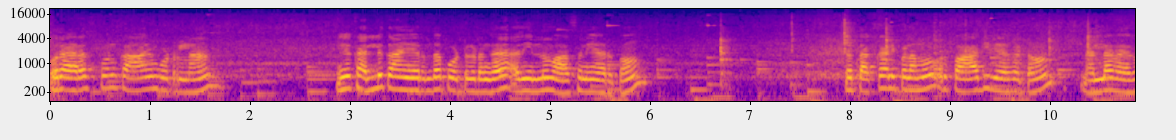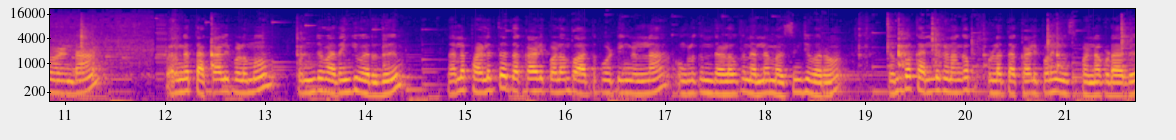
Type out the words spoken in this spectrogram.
ஒரு அரை ஸ்பூன் காயம் போட்டுடலாம். இங்கே கல் காயம் இருந்தால் போட்டுக்கிடுங்க. அது இன்னும் வாசனையாக இருக்கும். இப்போ தக்காளி பழமும் ஒரு பாதி வேகட்டும். நல்லா வேக வேண்டாம். பாருங்க தக்காளி பழமும் கொஞ்சம் வதங்கி வருது. நல்லா பழுத்த தக்காளி பழம் பார்த்து போட்டிங்கன்னா உங்களுக்கு இந்த அளவுக்கு நல்லா மசிஞ்சு வரும். ரொம்ப கல் கணங்க உள்ள தக்காளி பழம் யூஸ் பண்ணக்கூடாது.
